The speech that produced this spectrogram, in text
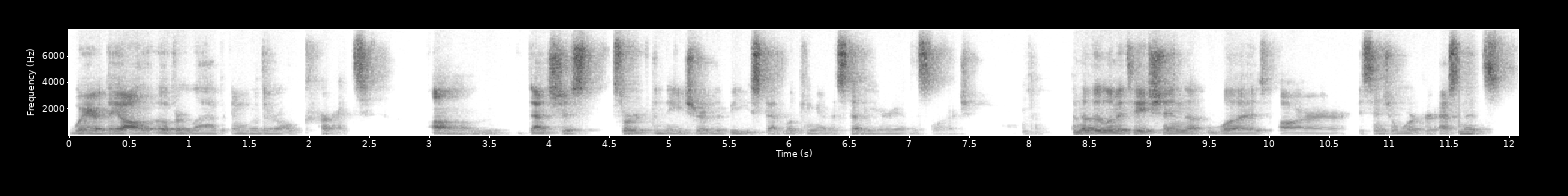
where they all overlap and where they're all current. Um, that's just sort of the nature of the beast at looking at a study area this large. Another limitation was our essential worker estimates.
